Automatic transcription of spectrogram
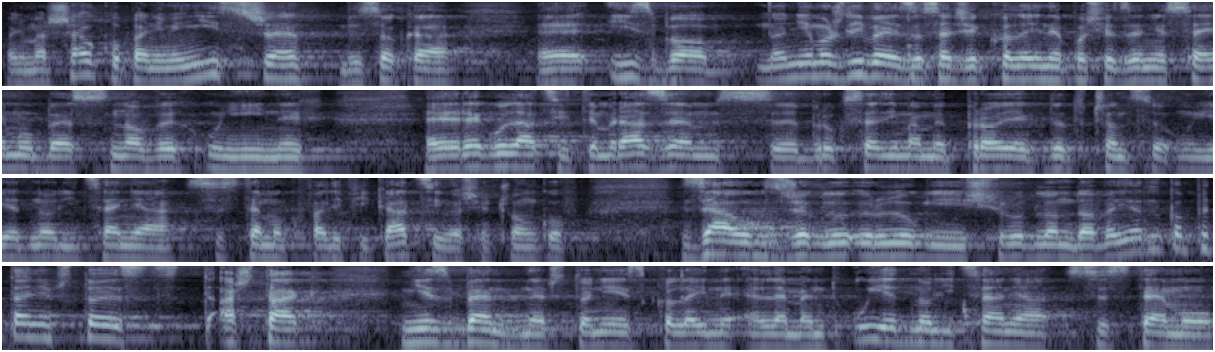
Panie Marszałku, Panie Ministrze, Wysoka e, Izbo, no niemożliwe jest w zasadzie kolejne posiedzenie Sejmu bez nowych unijnych e, regulacji. Tym razem z Brukseli mamy projekt dotyczący ujednolicenia systemu kwalifikacji właśnie członków załóg z żeglugi śródlądowej. Ja tylko pytanie, czy to jest aż tak niezbędne, czy to nie jest kolejny element ujednolicania systemu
